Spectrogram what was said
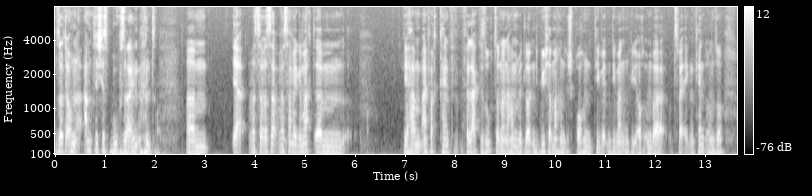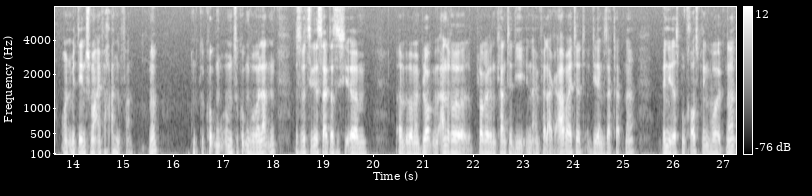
sollte auch ein amtliches Buch sein. Und ähm, ja, was, was, was haben wir gemacht? Ähm, wir haben einfach keinen Verlag gesucht, sondern haben mit Leuten, die Bücher machen, gesprochen, die, die man irgendwie auch über zwei Ecken kennt und so. Und mit denen schon mal einfach angefangen. Ne? Und geguckt, um zu gucken, wo wir landen. Das Witzige ist halt, dass ich ähm, ähm, über meinen Blog eine andere Bloggerin kannte, die in einem Verlag arbeitet, die dann gesagt hat, ne, wenn ihr das Buch rausbringen wollt, ne,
